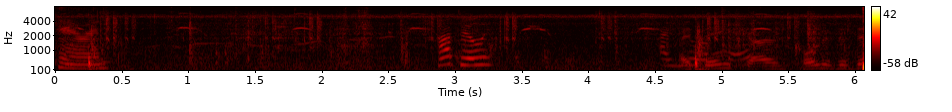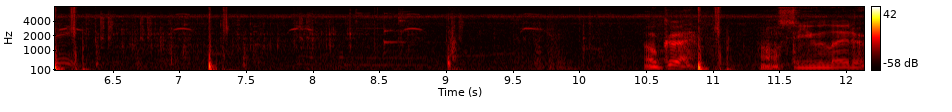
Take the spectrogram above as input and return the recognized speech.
Karen. Hi, Tilly. I think I'll call it a day. Okay. I'll see you later.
